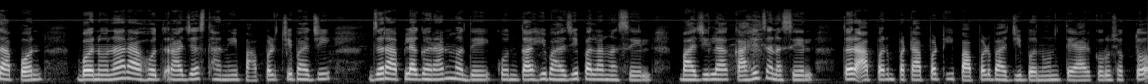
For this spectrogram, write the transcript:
आपण बनवणार आहोत राजस्थानी पापडची भाजी. जर आपल्या घरांमध्ये कोणताही भाजीपाला नसेल भाजीला काहीच नसेल तर आपण पटापट ही पापड भाजी बनवून तयार करू शकतो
